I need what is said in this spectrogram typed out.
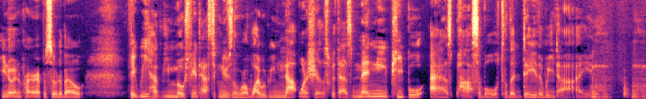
you know, in a prior episode about, hey, we have the most fantastic news in the world. Why would we not want to share this with as many people as possible till the day that we die? Mm-hmm. Mm-hmm.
